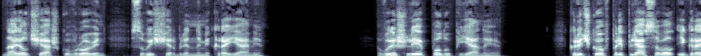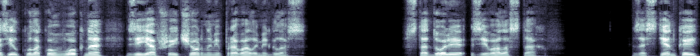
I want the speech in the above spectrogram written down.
налил чашку вровень с выщербленными краями. Вышли полупьяные. Крючков приплясывал и грозил кулаком в окна, зиявшие черными провалами глаз. В стадоле зевал Астахов. За стенкой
